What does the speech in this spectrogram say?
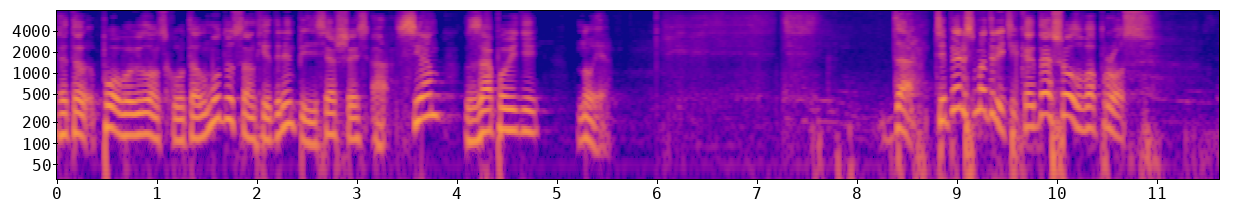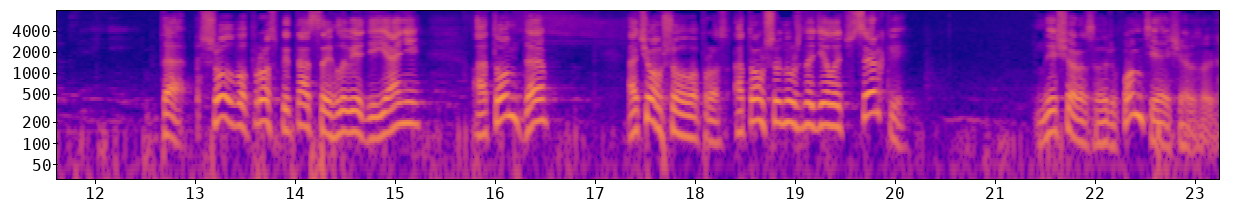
Это по Вавилонскому Талмуду, Санхедрин 56а. Семь заповедей Ноя. Да, теперь смотрите, когда шел вопрос, да, шел вопрос в 15 главе Деяний о том, да, о чем шел вопрос? О том, что нужно делать в церкви? Ну, еще раз говорю, помните, я еще раз говорю,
